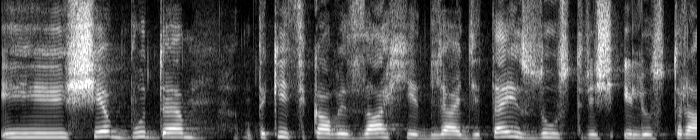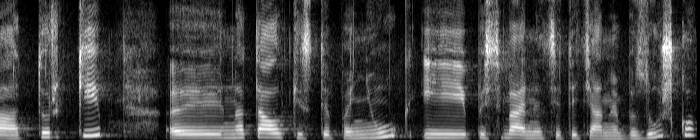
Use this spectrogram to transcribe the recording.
І ще буде такий цікавий захід для дітей зустріч ілюстраторки е, Наталки Степанюк і письменниці Тетяни Безушко.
